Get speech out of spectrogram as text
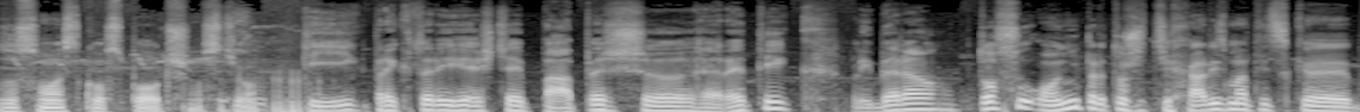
so slovenskou spoločnosťou. Tí, pre ktorých je ešte pápež e, heretik, liberál? To sú oni, pretože tie charizmatické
